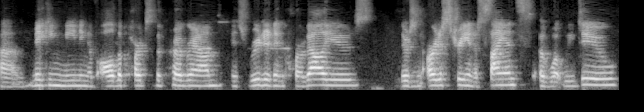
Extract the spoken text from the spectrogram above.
um, making meaning of all the parts of the program. It's rooted in core values. There's an artistry and a science of what we do.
